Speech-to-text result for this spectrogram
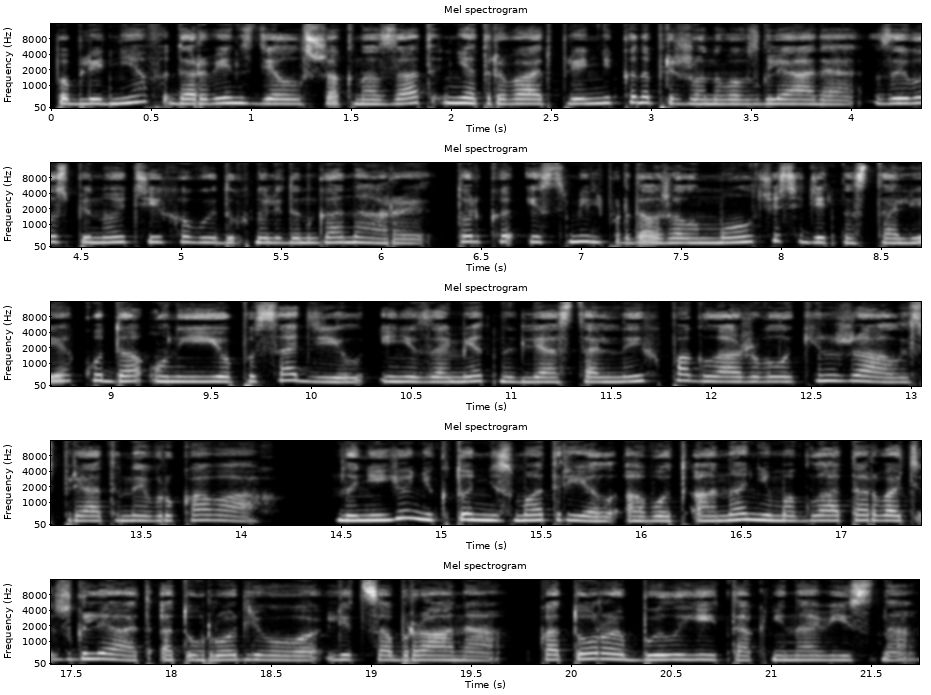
Побледнев, Дарвин сделал шаг назад, не отрывая от пленника напряженного взгляда. За его спиной тихо выдохнули Данганары. Только Эсмиль продолжал молча сидеть на столе, куда он ее посадил, и незаметно для остальных поглаживала кинжалы, спрятанные в рукавах. На нее никто не смотрел, а вот она не могла оторвать взгляд от уродливого лица Брана, которое было ей так ненавистно.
